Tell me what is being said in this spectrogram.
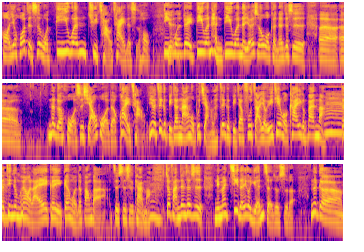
哦，又或者是我低温去炒菜的时候，低温。对低温很低温的，有的时候我可能就是呃呃。那个火是小火的快炒，因为这个比较难，我不讲了，这个比较复杂。有一天我开一个班嘛，的听众朋友来可以跟我的方法就试试看嘛。就反正就是你们记得一个原则就是了，那个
